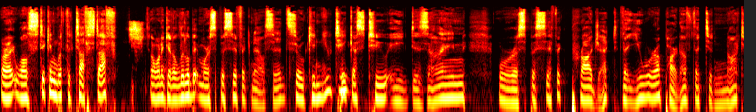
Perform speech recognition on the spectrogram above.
all right well sticking with the tough stuff I want to get a little bit more specific now, Syd. So, can you take mm-hmm. us to a design or a specific project that you were a part of that did not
